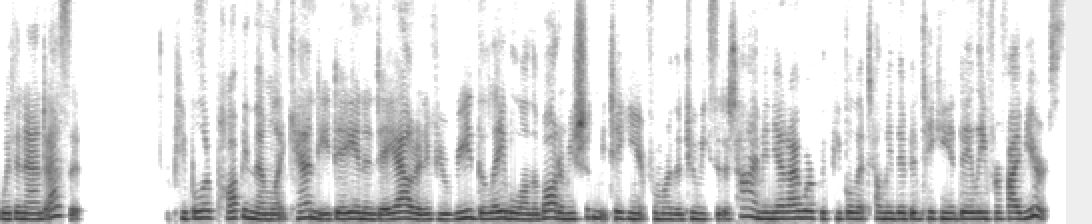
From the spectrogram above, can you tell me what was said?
with an antacid. People are popping them like candy day in and day out. And if you read the label on the bottom, you shouldn't be taking it for more than two weeks at a time. And yet I work with people that tell me they've been taking it daily for five years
